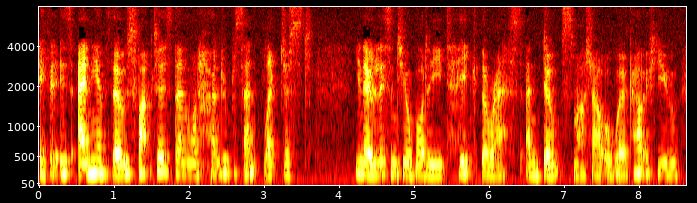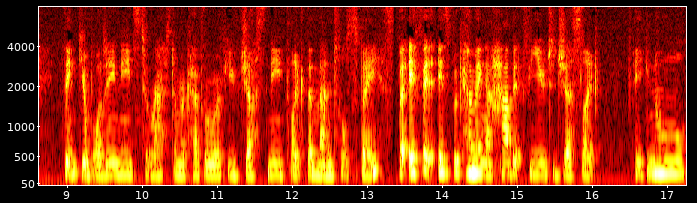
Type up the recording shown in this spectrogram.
If it is any of those factors then 100% like just you know, listen to your body, take the rest, and don't smash out a workout if you think your body needs to rest and recover or if you just need like the mental space. But if it is becoming a habit for you to just like ignore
